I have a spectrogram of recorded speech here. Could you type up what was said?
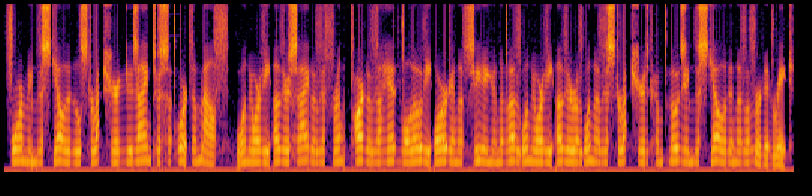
forming the skeletal structure designed to support the mouth, one or the other side of the front part of the head below the organ of seeing and above one or the other of one of the structures composing the skeleton of a vertebrate,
